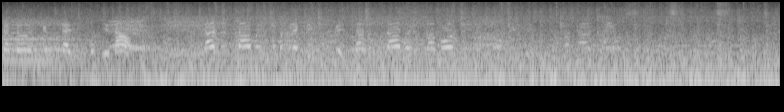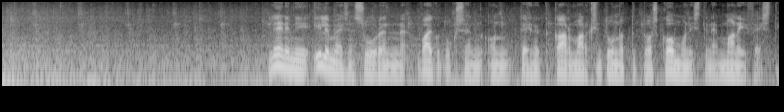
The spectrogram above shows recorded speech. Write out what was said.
которых капитализм угнетал. Даже самые демократические, даже самые свободные республики пока остается Leninin ilmeisen suuren vaikutuksen on tehnyt Karl Marxin tunnottu tuossa kommunistinen manifesti.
